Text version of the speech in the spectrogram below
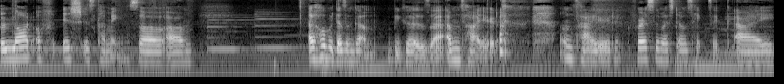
A lot of ish is coming. So um I hope it doesn't come because uh, I'm tired. I'm tired. First semester was hectic. I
